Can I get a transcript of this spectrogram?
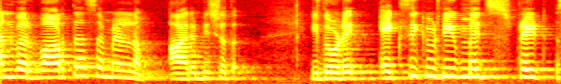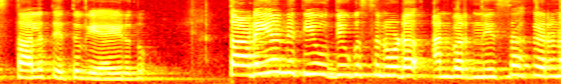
അൻവർ വാർത്താ സമ്മേളനം ആരംഭിച്ചത്. ഇതോടെ എക്സിക്യൂട്ടീവ് മജിസ്ട്രേറ്റ് സ്ഥലത്തെത്തുകയായിരുന്നു. തടയാനെത്തിയ ഉദ്യോഗസ്ഥനോട് അൻവർ നിസ്സഹകരണ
